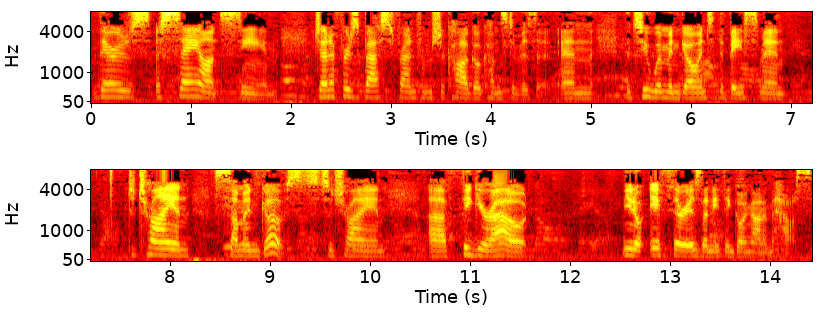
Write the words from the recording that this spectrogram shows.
There's a seance scene. Jennifer's best friend from Chicago comes to visit, and the two women go into the basement to try and summon ghosts, to try and uh, figure out, you know, if there is anything going on in the house.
